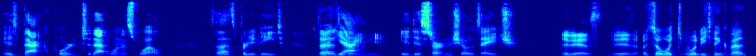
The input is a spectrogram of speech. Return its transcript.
is back ported to that one as well. So that's pretty neat. But yeah, neat. it is starting to show its age. It is. It is. So what what do you think about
